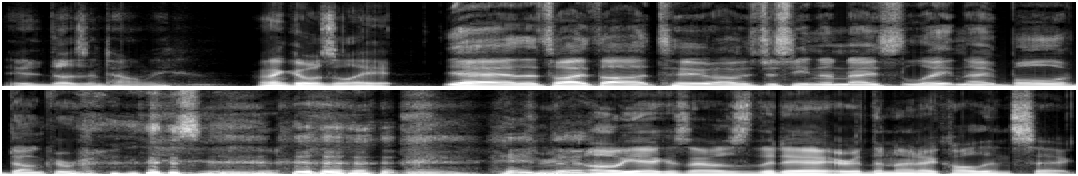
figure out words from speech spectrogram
It doesn't tell me. I think it was late. Yeah, that's what I thought too. I was just eating a nice late night bowl of Dunkaroos. and uh, oh yeah, because that was the day or the night I called in sick,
